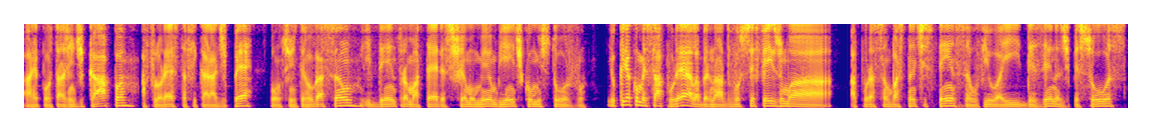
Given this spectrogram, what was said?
a reportagem de capa A Floresta Ficará de Pé, ponto de interrogação, e dentro a matéria se chama O Meio Ambiente como Estorvo. Eu queria começar por ela, Bernardo. Você fez uma apuração bastante extensa, ouviu aí dezenas de pessoas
